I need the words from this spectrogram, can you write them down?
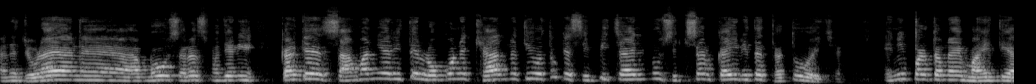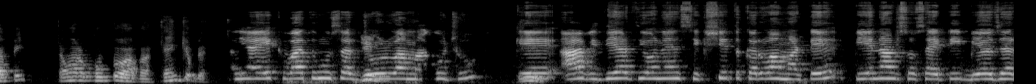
અને જોડાયા અને આ બહુ સરસ મજાની, કારણ કે સામાન્ય રીતે લોકોને ખ્યાલ નથી હોતો કે સીપી ચાઇલ્ડનું શિક્ષણ કઈ રીતે થતું હોય છે. એની પણ તમે માહિતી આપી. તમારો ખૂબ ખૂબ આભાર. થેન્ક યુ બેન. અહીંયા એક વાત હું સર જોડવા માંગુ છું કે આ વિદ્યાર્થીઓને શિક્ષિત કરવા માટે પીએનઆર સોસાયટી બે હજાર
